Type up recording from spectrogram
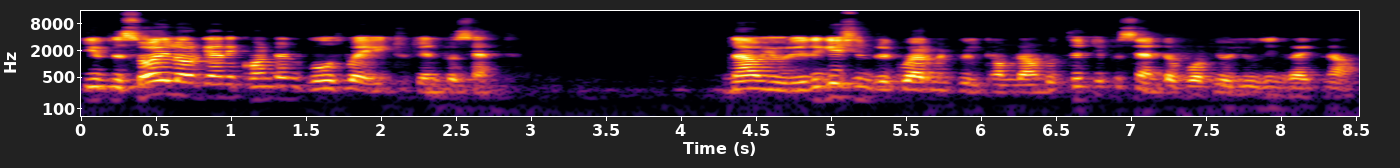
If the soil organic content goes by eight to ten percent, now your irrigation requirement will come down to thirty percent of what you're using right now.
